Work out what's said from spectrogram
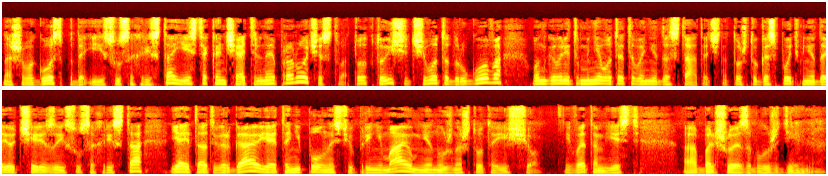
нашего Господа Иисуса Христа есть окончательное пророчество. Тот, кто ищет чего-то другого, он говорит, мне вот этого недостаточно. То, что Господь мне дает через Иисуса Христа, я это отвергаю отвергаю, я это не полностью принимаю, мне нужно что-то еще. И в этом есть а, большое заблуждение.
